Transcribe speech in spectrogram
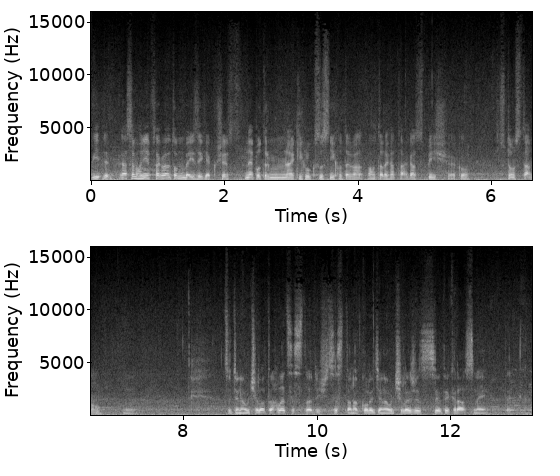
je, já jsem hodně v takhle tom basic, jakože nepotřebuji na nějakých luxusních hotel, hotelech a tak a spíš jako v tom stanu. Mm. Co tě naučila tahle cesta, když cesta na kole tě naučila, že svět je krásný, tak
